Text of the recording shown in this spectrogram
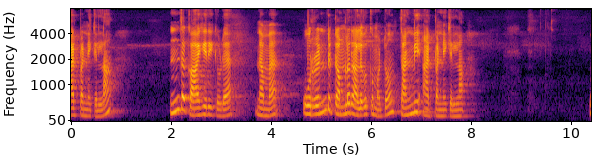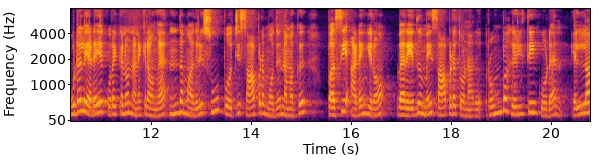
ஆட் பண்ணிக்கலாம். இந்த காய்கறி கூட நம்ம ஒரு ரெண்டு டம்ளர் அளவுக்கு மட்டும் தண்ணி ஆட் பண்ணிக்கலாம். உடல் எடையை குறைக்கணும்னு நினைக்கிறவங்க இந்த மாதிரி சூப் வச்சு சாப்பிடும் போது நமக்கு பசி அடங்கிரும். வேறு எதுவுமே சாப்பிட தோணாது. ரொம்ப ஹெல்த்தியும் கூட எல்லா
